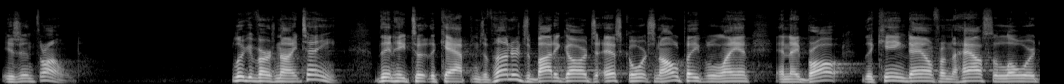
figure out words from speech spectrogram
is enthroned. Look at verse 19. Then he took the captains of hundreds, the bodyguards, the escorts, and all the people of the land, and they brought the king down from the house of the Lord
